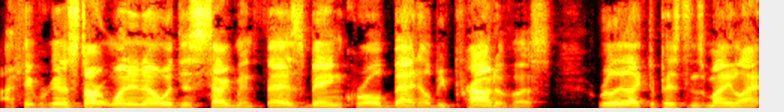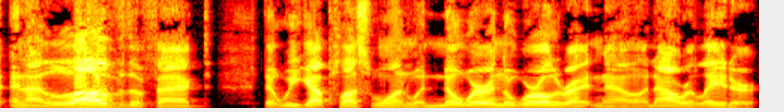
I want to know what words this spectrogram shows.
I think we're going to start 1 0 with this segment. Fez Bankroll bet. He'll be proud of us. Really like the Pistons money line. And I love the fact that we got plus one when nowhere in the world right now, an hour later,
